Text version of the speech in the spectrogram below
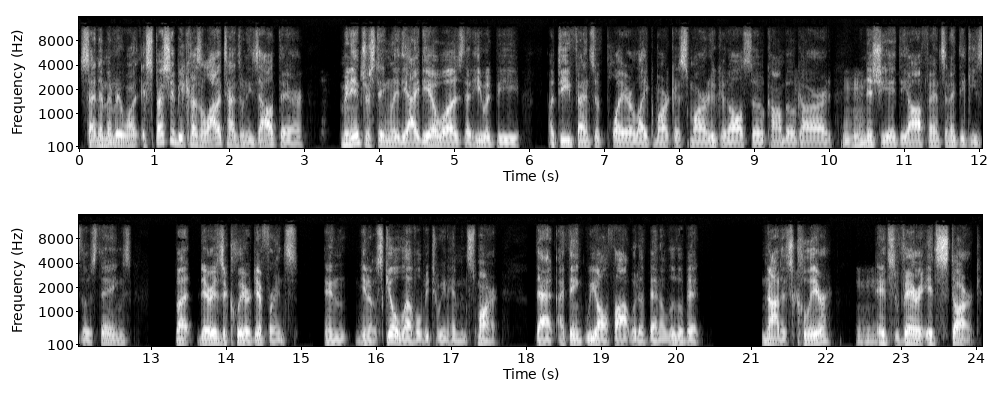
send him mm-hmm. everyone, especially because a lot of times when he's out there, I mean, interestingly, the idea was that he would be a defensive player like Marcus Smart, who could also combo guard, mm-hmm. initiate the offense, and I think he's those things. But there is a clear difference in you know skill level between him and Smart that I think we all thought would have been a little bit not as clear Mm-hmm. It's very it's stark.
